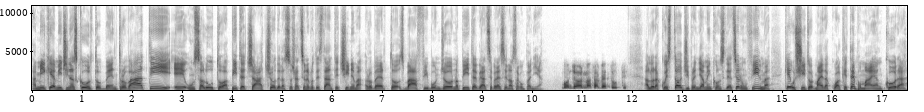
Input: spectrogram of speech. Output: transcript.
Amiche e amici in ascolto, ben trovati e un saluto a Peter Ciaccio dell'Associazione Protestante Cinema Roberto Sbaffi. Buongiorno Peter, grazie per essere in nostra compagnia. Buongiorno, salve a tutti. Allora, quest'oggi prendiamo in considerazione un film che è uscito ormai da qualche tempo, ma è ancora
